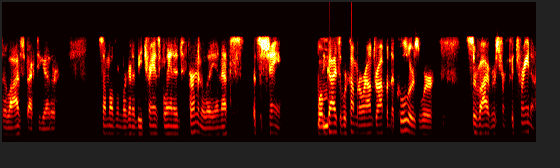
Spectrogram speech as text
their lives back together. Some of them are going to be transplanted permanently, and that's that's a shame. Well, the guys that were coming around dropping the coolers were survivors from Katrina,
